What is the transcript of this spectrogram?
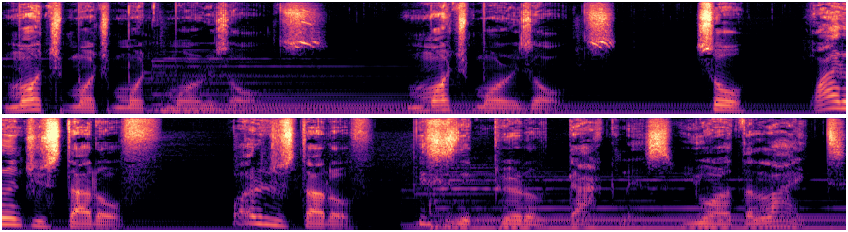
much, much, much more results. Much more results. So, why don't you start off? Why don't you start off? This is a period of darkness. You are the light.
